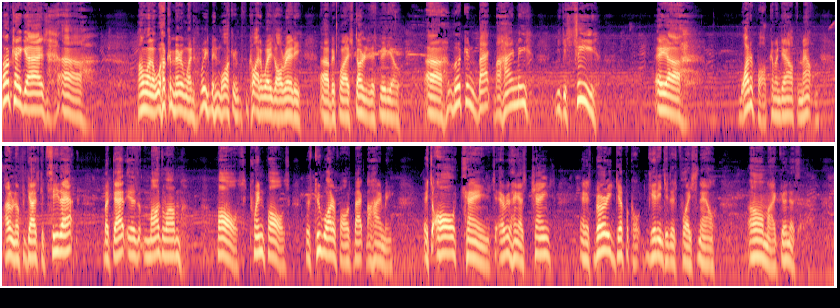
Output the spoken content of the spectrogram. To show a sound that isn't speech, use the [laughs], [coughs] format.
Okay, guys, uh, I want to welcome everyone. We've been walking quite a ways already uh, before I started this video. Uh, looking back behind me, you can see a uh, waterfall coming down off the mountain. I don't know if you guys can see that, but that is Maaslum Falls, Twin Falls. There's two waterfalls back behind me. It's all changed. Everything has changed and it's very difficult getting to this place now. Oh my goodness.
